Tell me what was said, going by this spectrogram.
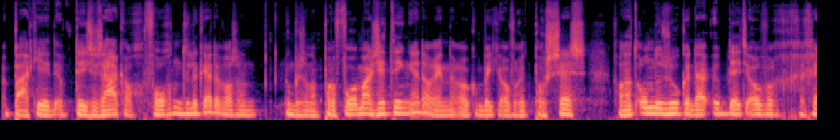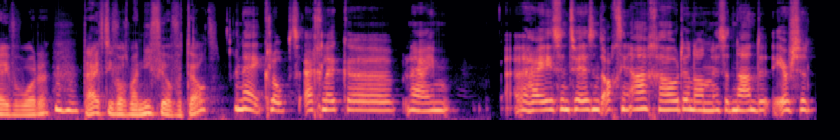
een paar keer deze zaak al gevolgd natuurlijk. Hè? Er was een, noemen ze dan een proforma zitting, hè? waarin er ook een beetje over het proces van het onderzoek en daar updates over gegeven worden. Mm -hmm. Daar heeft hij volgens mij niet veel verteld. Nee, klopt. Eigenlijk, uh, nou, hij is in 2018 aangehouden. Dan is het na de eerste.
